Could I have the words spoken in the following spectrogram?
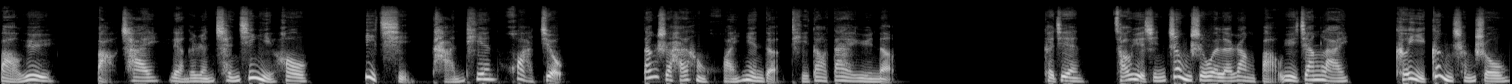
宝玉、宝钗两个人成亲以后，一起谈天话旧，当时还很怀念的提到黛玉呢。可见曹雪芹正是为了让宝玉将来可以更成熟、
